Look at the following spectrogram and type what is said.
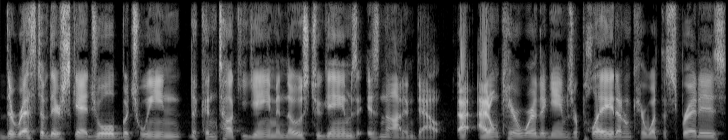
The rest of their schedule between the Kentucky game and those two games is not in doubt. I, I don't care where the games are played. I don't care what the spread is.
